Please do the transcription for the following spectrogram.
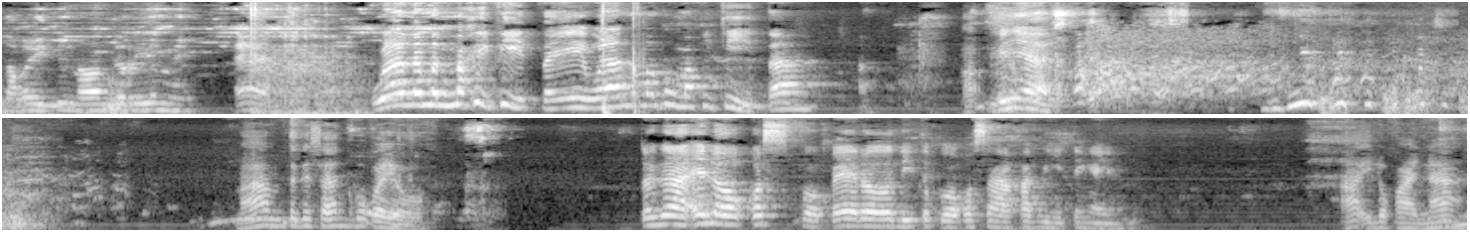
Nakaitin under yun eh. Ayan. Wala naman makikita eh. Wala naman po makikita. Ah, Ganyan. Ma'am, taga saan po kayo? Taga Ilocos po. Pero dito po ako sa Cavite ngayon. Ah, Ilocana.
